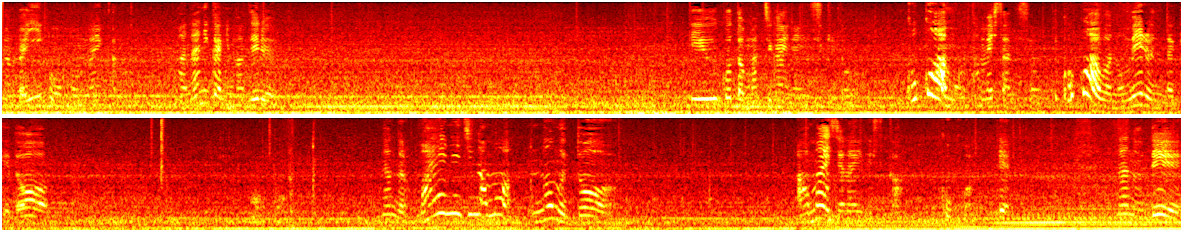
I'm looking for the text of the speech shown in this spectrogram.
なんかいい方法ないかな、まあ、何かに混ぜるっていうことは間違いないですけどココアも試したんですよでココアは飲めるんだけどなんだろう毎日飲む飲むと甘いじゃないですか。ココアって。なので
